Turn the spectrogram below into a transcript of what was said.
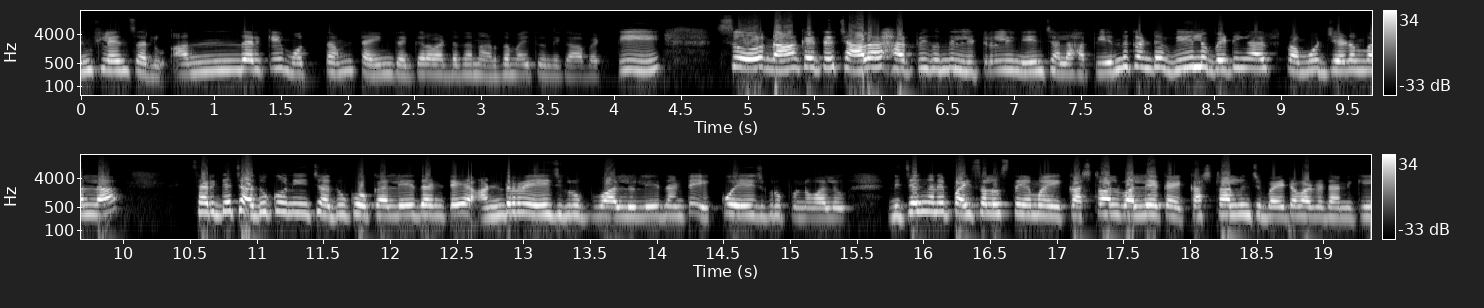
ఇన్ఫ్లుయెన్సర్లు అందరికీ మొత్తం టైం దగ్గర పడ్డదని అర్థమవుతుంది కాబట్టి సో నాకైతే చాలా హ్యాపీగా ఉంది. లిటరలీ నేను చాలా హ్యాపీ ఎందుకంటే వీళ్ళు బెట్టింగ్ యాప్స్ ప్రమోట్ చేయడం వల్ల సరిగ్గా చదువుకొని చదువుకోక లేదంటే అండర్ ఏజ్ గ్రూప్ వాళ్ళు లేదంటే ఎక్కువ ఏజ్ గ్రూప్ ఉన్న వాళ్ళు నిజంగానే పైసలు వస్తాయేమో కష్టాల వల్లే కష్టాల నుంచి బయటపడడానికి.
